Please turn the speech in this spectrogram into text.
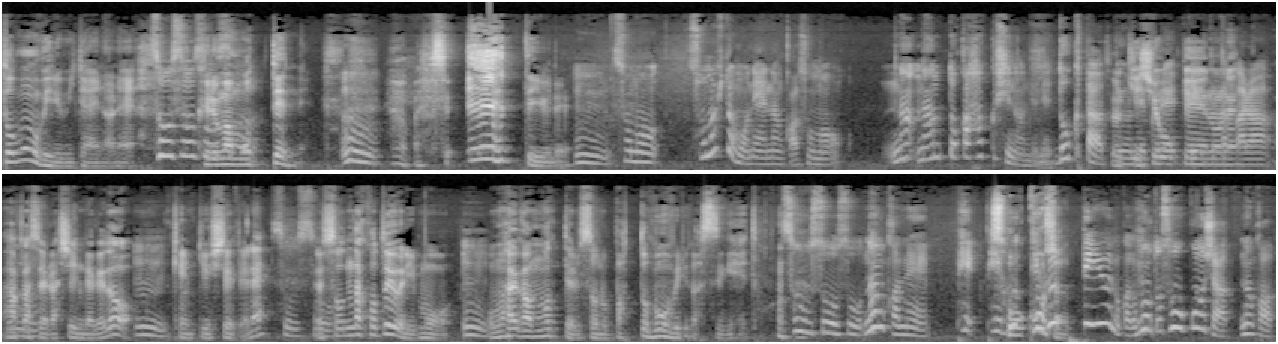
トモービルみたいなねそうそう車持ってんねうん。えーっていうね。うん、そのその人もねなんかそのななんとか博士なんでねドクターって呼んでくれって言ねたから、うん博士らしいんだけど、うん。研究しててね。そうそう。そんなことよりも、うん。お前が持ってるそのバットモービルがすげえと。そうそうそう。なんかねペペグペグっていうのかな？本当装甲車。なんか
